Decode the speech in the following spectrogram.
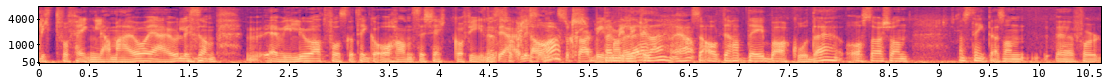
litt forfengelig av meg òg. Jeg, er jo liksom, jeg vil jo at folk skal tenke 'å, han ser kjekk og fin ut'. Så, liksom, klart. så klart vil man vil det. det? Ja. Så jeg har alltid hatt det i bakhodet. Og så, er sånn, men så tenkte jeg sånn eh, for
